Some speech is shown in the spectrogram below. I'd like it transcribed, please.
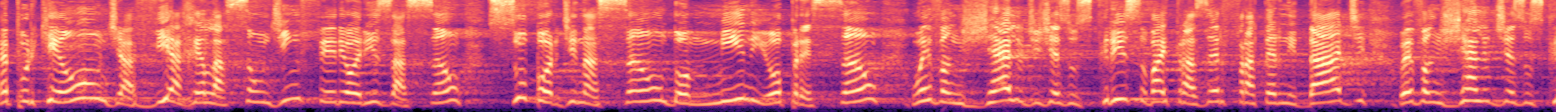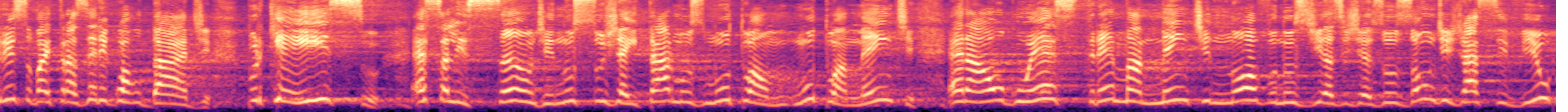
é porque onde havia relação de inferiorização, subordinação, domínio e opressão, o Evangelho de Jesus Cristo vai trazer fraternidade, o Evangelho de Jesus Cristo vai trazer igualdade, porque isso, essa lição de nos sujeitarmos mutuamente, era algo extremamente novo nos dias de Jesus, onde já se viu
